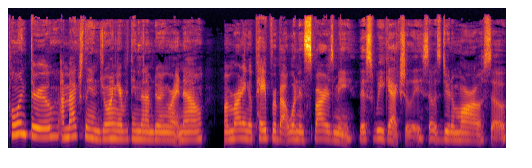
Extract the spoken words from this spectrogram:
pulling through. I'm actually enjoying everything that I'm doing right now. I'm writing a paper about what inspires me this week actually. So it's due tomorrow. So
